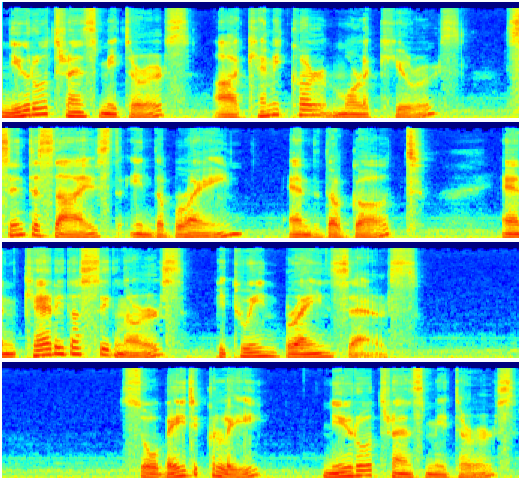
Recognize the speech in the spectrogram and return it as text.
Neurotransmitters are chemical molecules synthesized in the brain and the gut and carry the signals between brain cells. So basically, neurotransmitters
